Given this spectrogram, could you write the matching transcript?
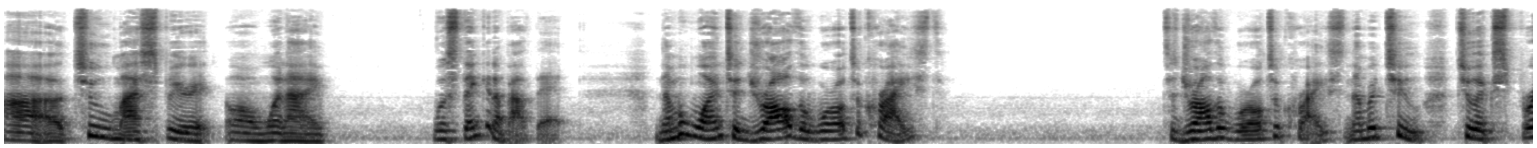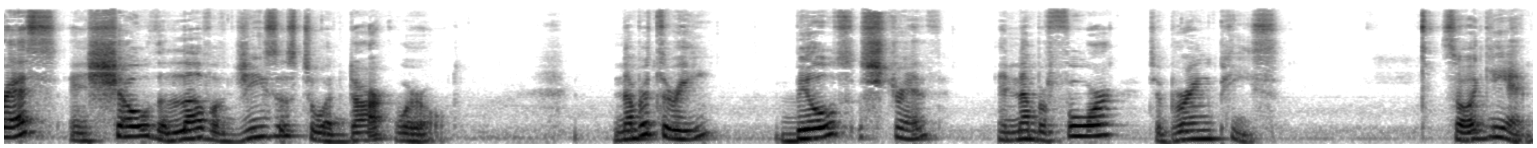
uh, to my spirit uh, when I was thinking about that. Number one, to draw the world to Christ to draw the world to Christ. Number two, to express and show the love of Jesus to a dark world. Number three, builds strength. And number four, to bring peace. So again,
